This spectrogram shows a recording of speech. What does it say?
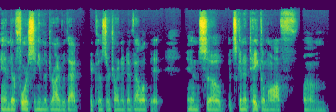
And they're forcing him to drive with that because they're trying to develop it. And so it's going to take him off um,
